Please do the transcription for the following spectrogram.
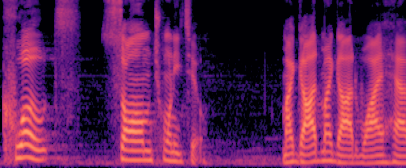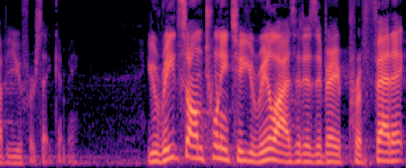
quotes Psalm 22 My God, my God, why have you forsaken me? You read Psalm 22, you realize it is a very prophetic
